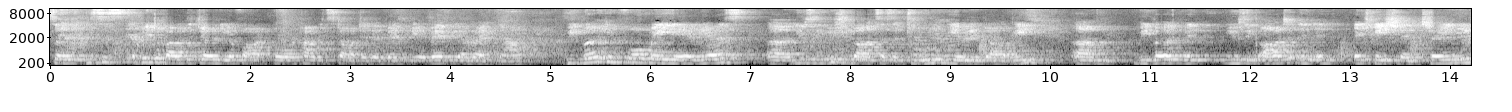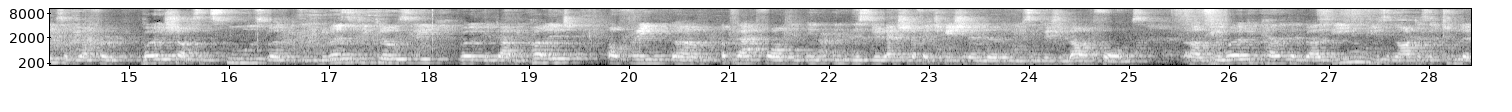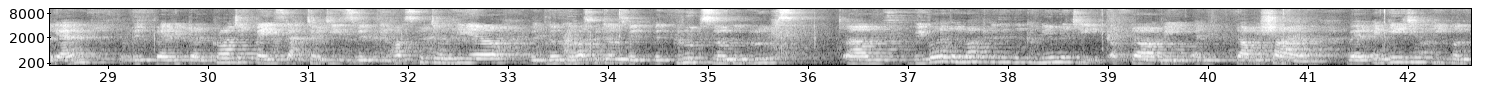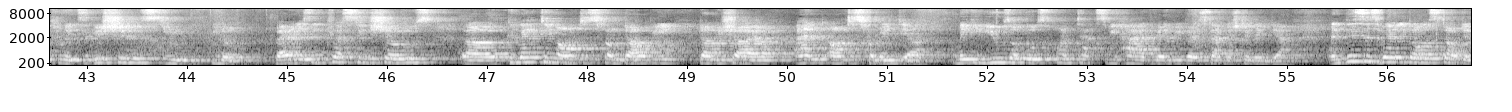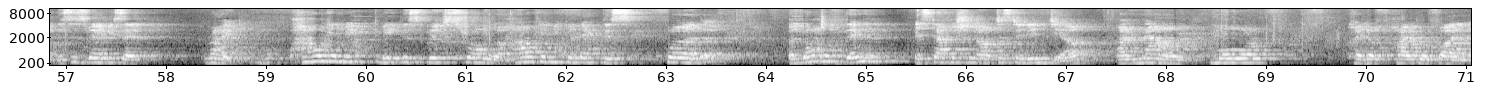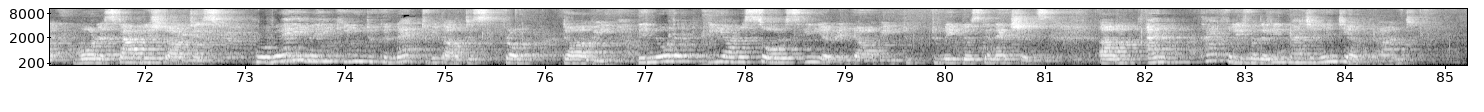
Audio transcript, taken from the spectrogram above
So this is a bit about the journey of Artcore, how it started and where we, are, where we are right now. We work in four main areas, uh, using visual arts as a tool here in Derby. Um, we work with using art in, in, education and training, so we offer workshops in schools, work with the university closely, work with Derby College, offering um, a platform in, in, in, this direction of education and learning using visual art forms. Uh, we work in health and well-being, using art as a tool again, where we've done project-based activities with the hospital here, with local hospitals, with, with groups, local groups. Um, we work a lot within the community of Derby and Derbyshire, where engaging people through exhibitions, through you know various interesting shows, uh, connecting artists from Derby, Derbyshire, and artists from India, making use of those contacts we had when we were established in India. And this is where it all started. This is where we said, right, how can we make this bridge stronger? How can we connect this further? A lot of then establishing artists in India are now more kind of high profile, more established artists who are very, very keen to connect with artists from Derby. They know that we are a source here in Derby to, to make those connections. Um, and thankfully for the Reimagine India grant,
